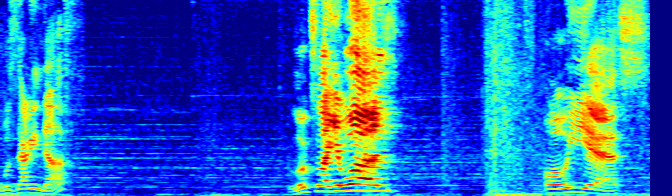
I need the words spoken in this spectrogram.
Was that enough? Looks like it was! Oh yes.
